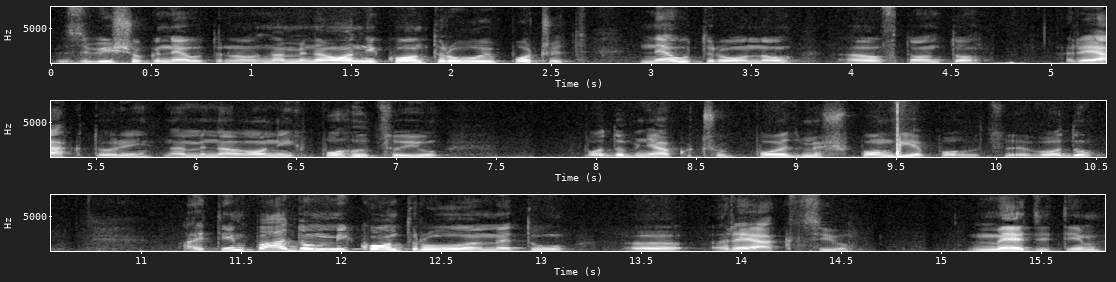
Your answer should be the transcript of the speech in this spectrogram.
zvyšok neutrónov. Znamená, oni kontrolujú počet neutrónov uh, v tomto reaktori. Znamená, oni ich pohlcujú, podobne ako čo povedzme špongia pohlcuje vodu. Aj tým pádom my kontrolujeme tú uh, reakciu medzi tým.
